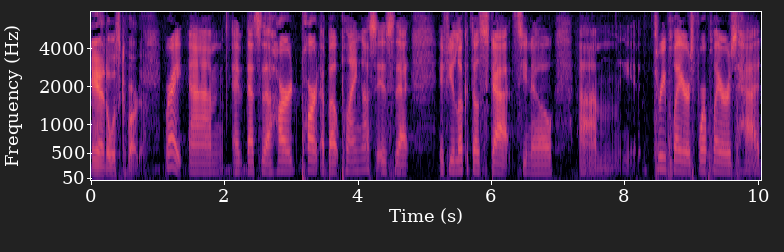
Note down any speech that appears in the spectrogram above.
and Alyssa Kavarda. Right. Um, that's the hard part about playing us is that if you look at those stats, you know, um, three players, four players had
